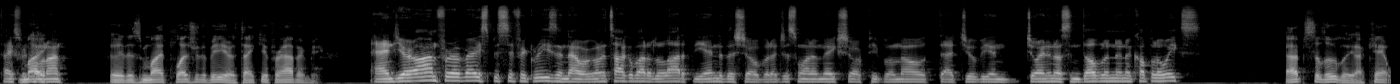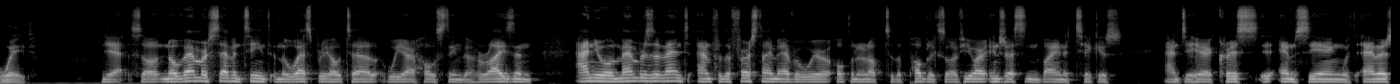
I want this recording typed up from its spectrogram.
Thanks for Mike, coming on. It is my pleasure to be here. Thank you for having me. And you're on for a very specific reason. Now, we're going to talk about it a lot at the end of the show, but I just want to make sure people know that you'll be in, joining us in Dublin in a couple of weeks. Absolutely. I can't wait. Yeah, so November 17th in the Westbury Hotel, we are hosting the Horizon annual members event. And for the first time ever, we're opening up to the public. So if you are interested in buying a ticket and to hear Chris emceeing with Emmett,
